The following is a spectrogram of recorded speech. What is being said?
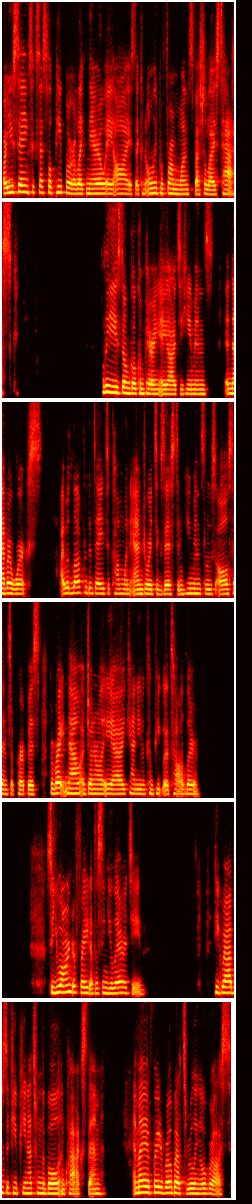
Are you saying successful people are like narrow AIs that can only perform one specialized task? Please don't go comparing AI to humans. It never works. I would love for the day to come when androids exist and humans lose all sense of purpose, but right now a general AI can't even compete with a toddler. So you aren't afraid of the singularity. He grabs a few peanuts from the bowl and cracks them. Am I afraid of robots ruling over us?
